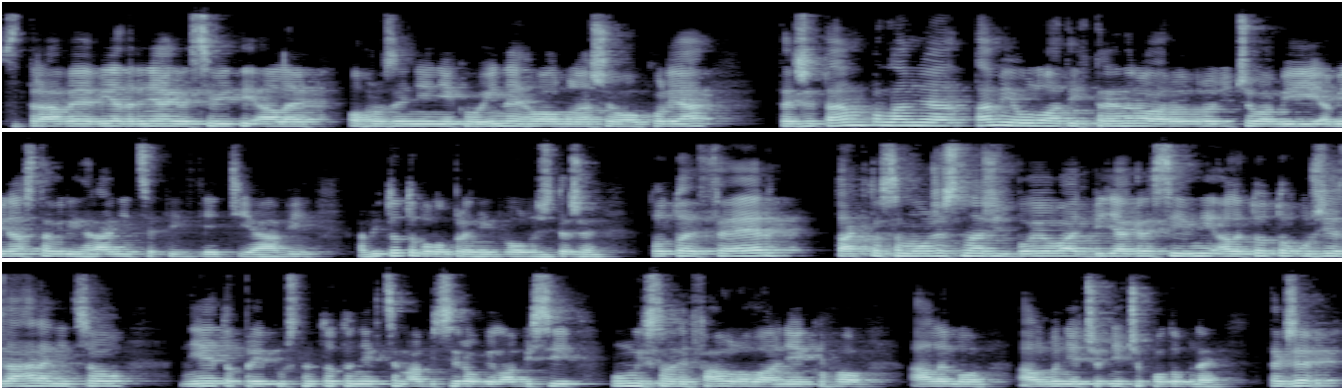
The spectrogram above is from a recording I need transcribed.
zdravé vyjadrenie agresivity, ale ohrozenie niekoho iného alebo našeho okolia. Takže tam podľa mňa, tam je úloha tých trénerov a rodičov, aby, aby nastavili hranice tých detí a aby, aby toto bolo pre nich dôležité, že toto je fér, takto sa môže snažiť bojovať, byť agresívny, ale toto už je za hranicou, nie je to prípustné, toto nechcem, aby si robil, aby si umyselne fauloval niekoho alebo, alebo niečo, niečo podobné. Takže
